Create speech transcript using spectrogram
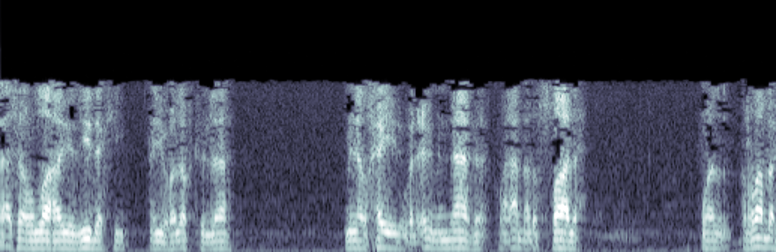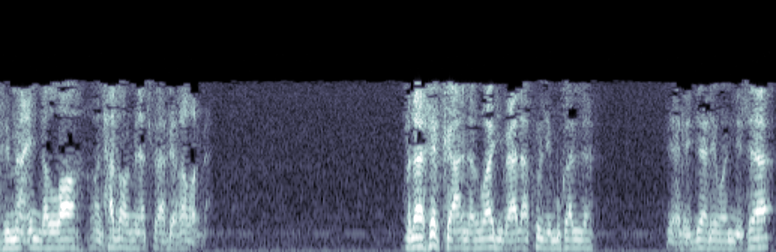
فأسأل الله أن يزيدك أيها الأخت الله من الخير والعلم النافع والعمل الصالح والرغبة فيما عند الله والحذر من أسباب غضبه. ولا شك أن الواجب على كل مكلف من الرجال والنساء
